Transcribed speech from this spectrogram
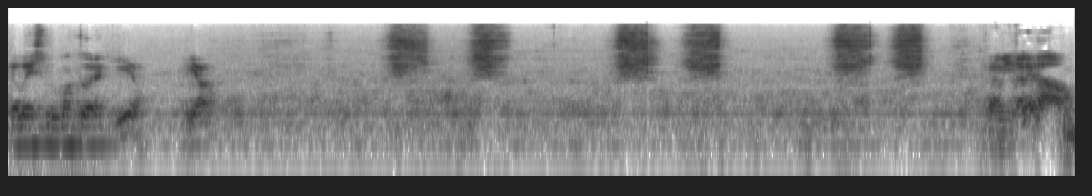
pelo eixo do motor aqui, ó. E ó. Pra mim tá legal.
